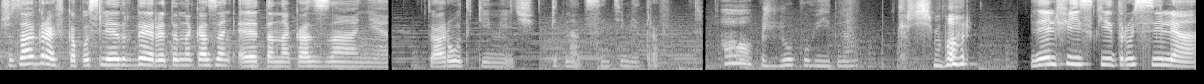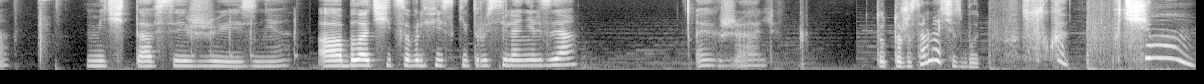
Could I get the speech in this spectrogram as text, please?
Что за графика после РДР? Это наказание. Это наказание. Короткий меч. 15 сантиметров. О, жопу видно. Кошмар. Эльфийские труселя. Мечта всей жизни. А облачиться в эльфийские труселя нельзя? Эх, жаль. Тут то же самое сейчас будет? Сука, почему?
